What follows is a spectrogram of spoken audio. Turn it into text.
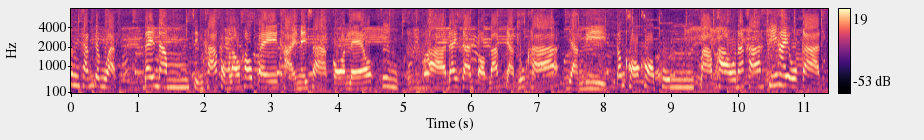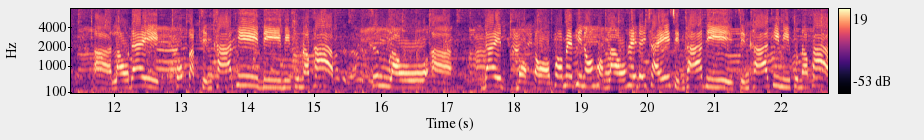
ซึ่งทั้งจังหวัดได้นำสินค้าของเราเข้าไปขายในสหกรณ์แล้ว ซึ่งได้การตอบรับจากลูกค้าอย่างดี ต้องขอขอบคุณป๋าเผานะคะ ที่ให้โอกาสาเราได้พบกับสินค้าที่ดีมีคุณภาพ ซึ่งเราาได้บอกต่อพ่อแม่พี่น้องของเราให้ได้ใช้สินค้าดี สินค้าที่มีคุณภาพ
